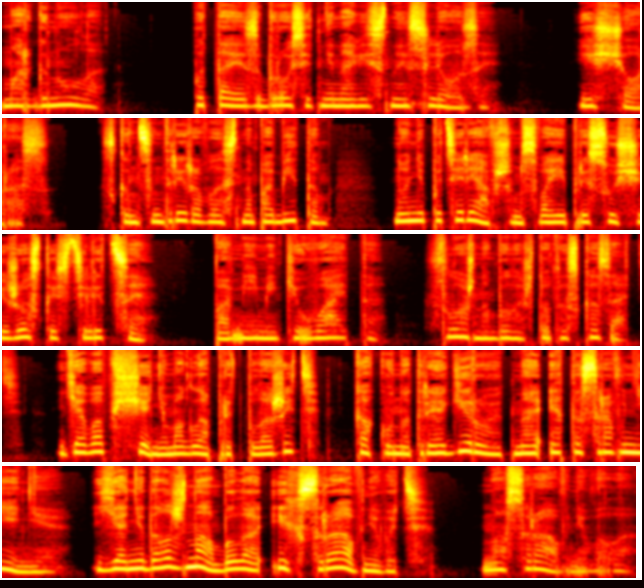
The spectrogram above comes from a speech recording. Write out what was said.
Моргнула, пытаясь сбросить ненавистные слезы. Еще раз. Сконцентрировалась на побитом, но не потерявшем своей присущей жесткости лице. По мимике Уайта сложно было что-то сказать. Я вообще не могла предположить, как он отреагирует на это сравнение. Я не должна была их сравнивать, но сравнивала.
